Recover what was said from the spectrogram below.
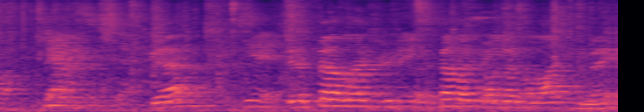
It's not bang, Yeah? Yeah. It felt like it felt like one of those lights to me.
